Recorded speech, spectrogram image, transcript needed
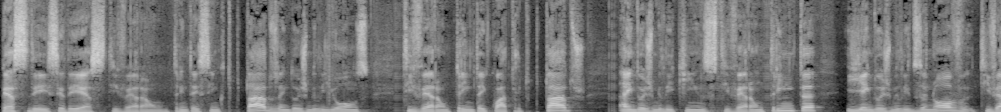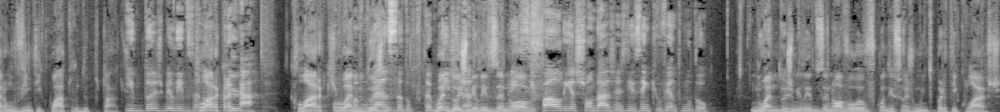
PSD e CDS tiveram 35 deputados, em 2011 tiveram 34 deputados, em 2015 tiveram 30 e em 2019 tiveram 24 deputados. E de 2019 claro para que, cá? Claro que o ano, dois, do o ano 2019 principal e as sondagens dizem que o vento mudou. No ano 2019 houve condições muito particulares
